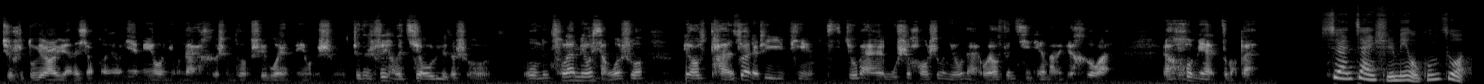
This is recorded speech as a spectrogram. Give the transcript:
就是读幼儿园的小朋友也没有牛奶喝，什么水果也没有的时候，真的是非常的焦虑的时候。我们从来没有想过说要盘算着这一瓶九百五十毫升的牛奶，我要分几天把它给喝完，然后后面怎么办？虽然暂时没有工作，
